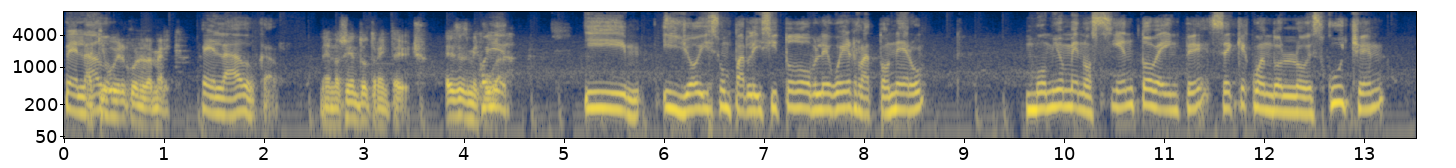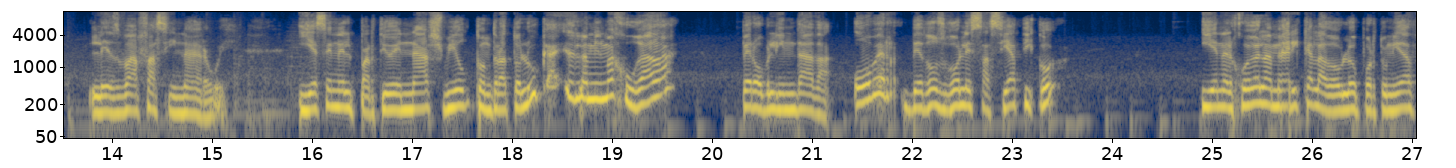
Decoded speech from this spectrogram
Pelado. Aquí voy a ir con el América. Pelado, cabrón. Menos 138. Esa es mi jugada. Y, y yo hice un parleycito doble, güey, ratonero. Momio menos 120. Sé que cuando lo escuchen les va a fascinar, güey. Y es en el partido de Nashville contra Toluca. Es la misma jugada, pero blindada. Over de dos goles asiático. Y en el juego del América la doble oportunidad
